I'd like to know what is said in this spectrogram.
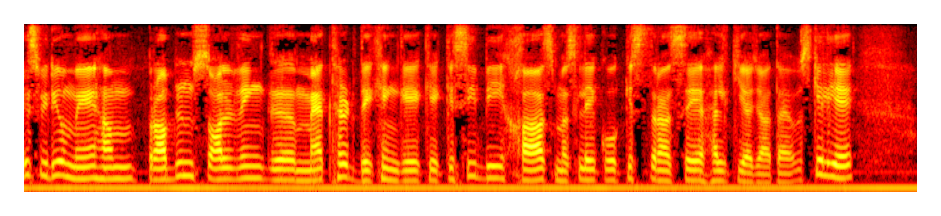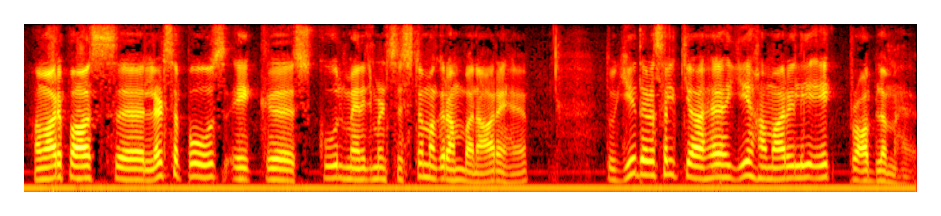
इस वीडियो में हम प्रॉब्लम सॉल्विंग मेथड देखेंगे कि किसी भी ख़ास मसले को किस तरह से हल किया जाता है। उसके लिए हमारे पास लेट uh, सपोज़ एक स्कूल मैनेजमेंट सिस्टम अगर हम बना रहे हैं तो ये दरअसल क्या है? ये हमारे लिए एक प्रॉब्लम है।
